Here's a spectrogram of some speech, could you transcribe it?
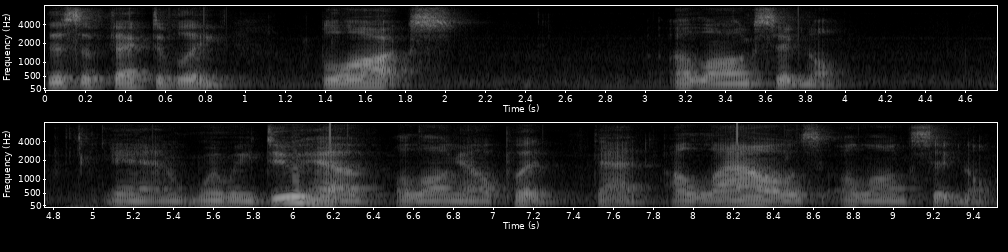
this effectively blocks a long signal. And when we do have a long output, that allows a long signal.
